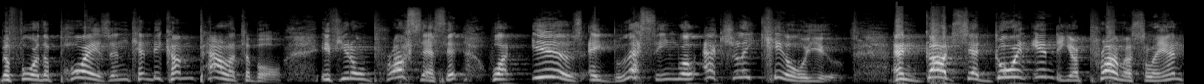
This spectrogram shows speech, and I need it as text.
before the poison can become palatable. If you don't process it, what is a blessing will actually kill you. And God said, going into your promised land,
